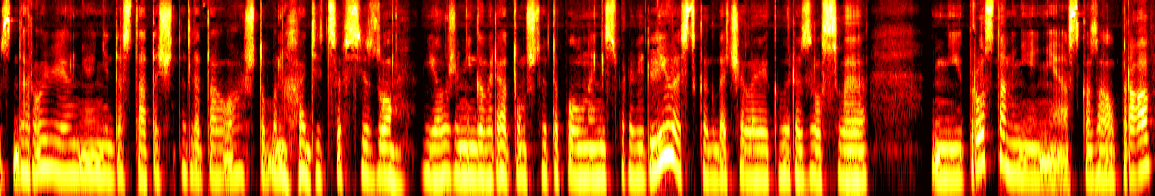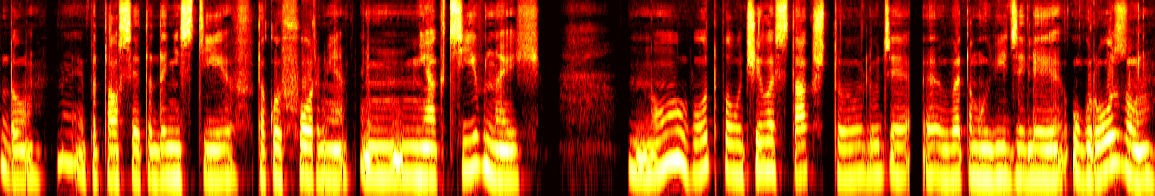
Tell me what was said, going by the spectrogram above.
Здоровья у нее недостаточно для того, чтобы находиться в СИЗО. Я уже не говорю о том, что это полная несправедливость, когда человек выразил свое не просто мнение, а сказал правду и пытался это донести в такой форме неактивной. Но вот получилось так, что люди э, в этом увидели угрозу,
